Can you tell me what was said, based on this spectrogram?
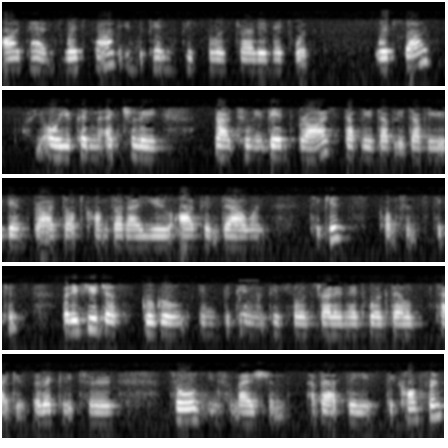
IPAN's website, Independent Peaceful Australia Network website, or you can actually go to Eventbrite, www.eventbrite.com.au, IPAN Darwin tickets conference tickets. But if you just Google Independent Peaceful Australia Network, they'll take you directly to, to all the information about the, the conference.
